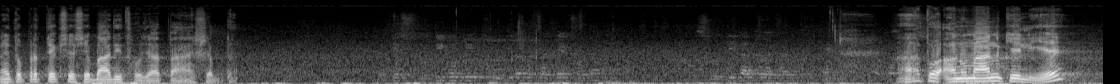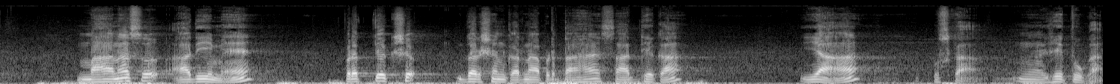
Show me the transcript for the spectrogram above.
नहीं तो प्रत्यक्ष से बाधित हो जाता है शब्द। हाँ तो अनुमान के लिए मानस आदि में प्रत्यक्ष दर्शन करना पड़ता है साध्य का या उसका हेतु का।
